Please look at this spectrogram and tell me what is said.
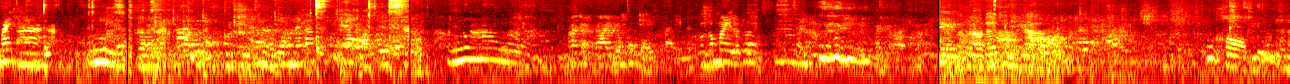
ไม่มากอะมันนุ่มมากเลยอะมันก็ไหม้แล้วด้วย เราได้ทำยาวข อบอยู่นะค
